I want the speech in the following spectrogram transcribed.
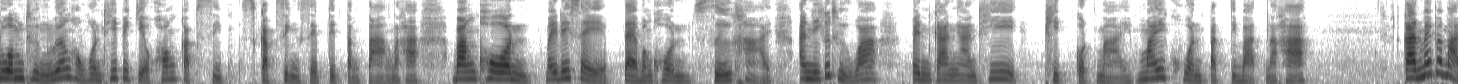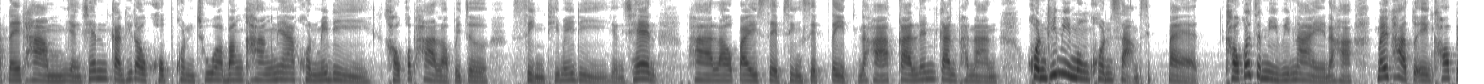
รวมถึงเรื่องของคนที่ไปเกี่ยวข้องกับสิกับสิ่งเสพติดต่างๆนะคะ บางคนไม่ได้เสพ แต่บางคนซื้อขาย อันนี้ก็ถือว่าเป็นการงานที่ผิดกฎหมายไม่ควรปฏิบัตินะคะ การไม่ประมาทในธรรม อย่างเช่น การที่เราครบคนชั่วบางครั้งเนี่ยคนไม่ดีเขาก็พาเราไปเจอสิ่งที่ไม่ดี อย่างเช่น พาเราไปเสพสิ่งเสพติดนะคะ การเล่นการพนัน คนที่มีมงคล 38 เขาก็จะมีวินัยนะคะ ไม่พาตัวเองเข้าไป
